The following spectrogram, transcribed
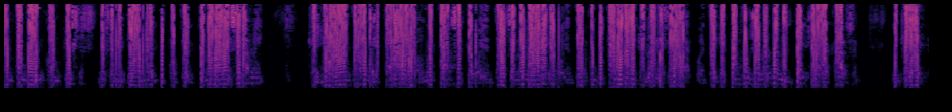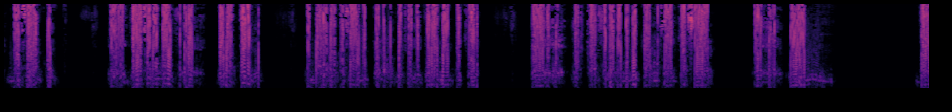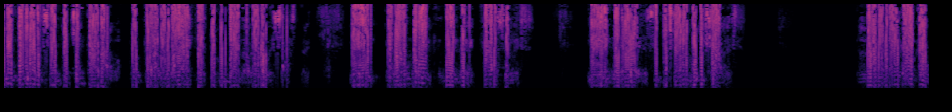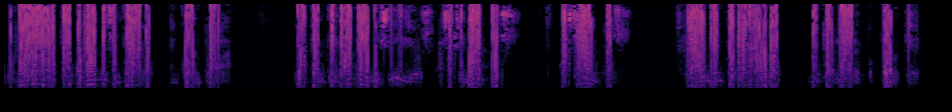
son cómplices, definitivamente, porque el me va a decir a mí que yo voy a entrar de tarde a una casa, que voy a entrar a que voy a entrar al computador y que nadie se va cuenta, y que están funcionando en el techo de la cárcel y que no se dan cuenta. Eh, ya eso lo hemos debatido en varias ocasiones, pero definitivamente que eh, las cárceles dominicanas hay que hacer eh, un, un, un 180 grados desastre. Y el nombre de, de, de cárceles y de, situaciones judiciales, la verdad que lo que ocurrió está ocurriendo en Santiago en cuanto a la cantidad de homicidios, asesinatos, asaltos, realmente deja uno abierto, porque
